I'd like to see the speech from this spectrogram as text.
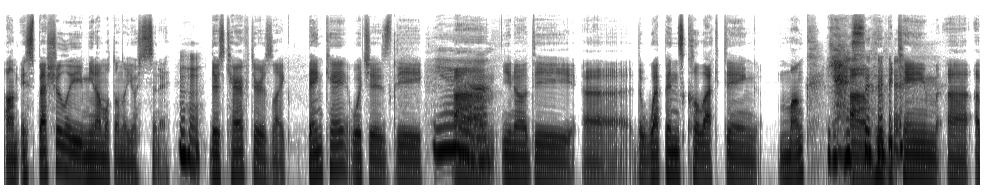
um, especially Minamoto no Yoshitsune. There's characters like Benkei, which is the Yeah. um, you know the uh, the weapons collecting monk Yes. um, who became uh, a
